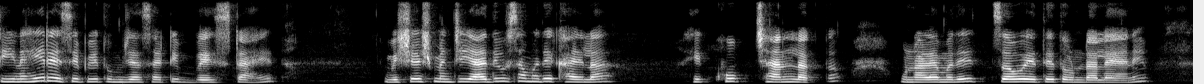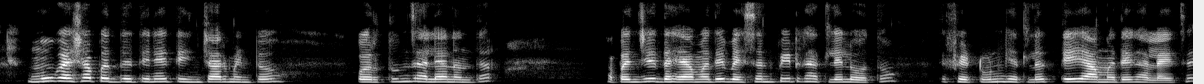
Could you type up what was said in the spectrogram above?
तीनही रेसिपी तुमच्यासाठी बेस्ट आहेत. विशेष म्हणजे या दिवसामध्ये खायला हे खूप छान लागतं. उन्हाळ्यामध्ये चव येते तोंडाला याने मूग अशा पद्धतीने तीन चार मिनटं परतून झाल्यानंतर आपण जे दह्यामध्ये बेसन पीठ घातलेलं होतं ते फेटून घेतलं ते यामध्ये घालायचं.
